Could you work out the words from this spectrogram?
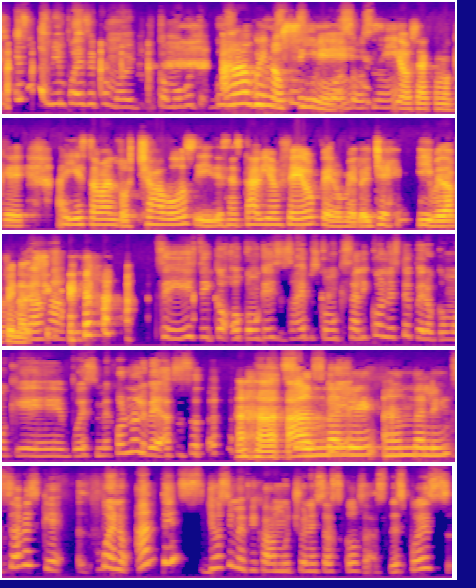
Eso también puede ser como, como gu- gu- Ah, bueno, sí, ¿eh? culposos, ¿no? Sí, o sea, como que ahí estaban los chavos y dicen, está bien feo, pero me lo eché y me da pena decir. Sí, sí, o como que dices, ay, pues como que salí con este, pero como que, pues mejor no le veas. Ajá, ándale, ándale. ¿Sabes qué? Bueno, antes yo sí me fijaba mucho en esas cosas. Después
